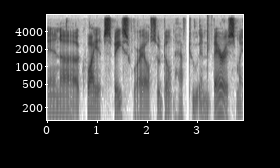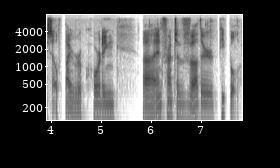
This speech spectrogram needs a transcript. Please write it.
in a quiet space where I also don't have to embarrass myself by recording uh, in front of other people.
